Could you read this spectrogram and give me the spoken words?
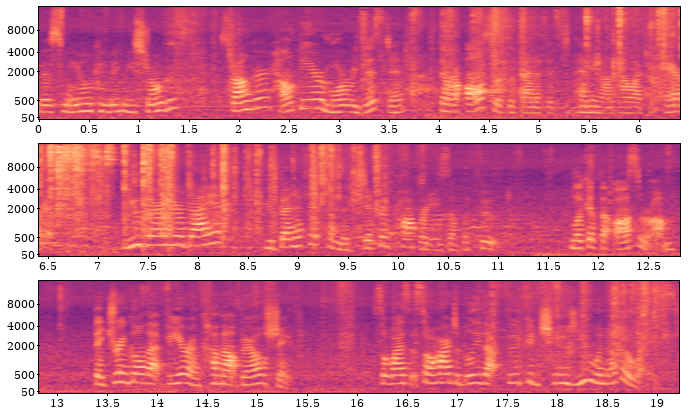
This meal can make me stronger? Stronger, healthier, more resistant. There are all sorts of benefits depending on how I prepare it. You vary your diet, you benefit from the different properties of the food. Look at the Oseram. They drink all that beer and come out barrel shaped. So why is it so hard to believe that food could change you in other ways?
